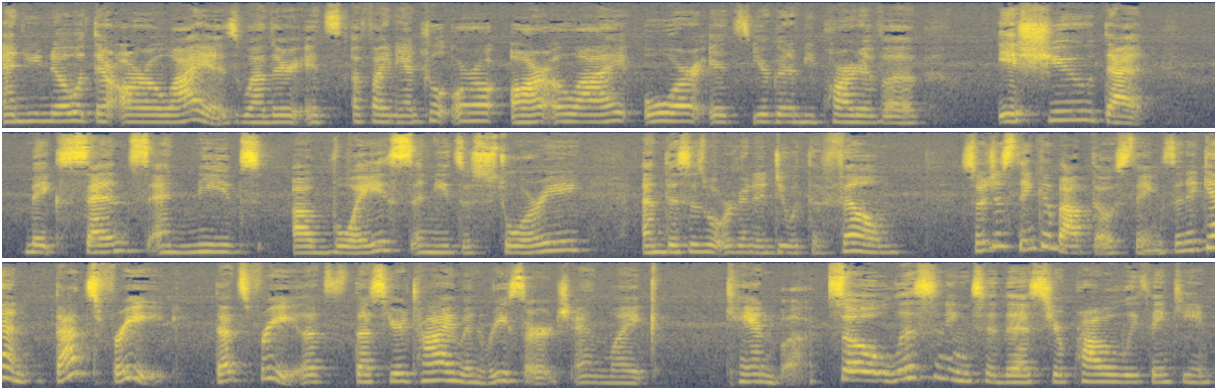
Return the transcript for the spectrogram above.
and you know what their ROI is, whether it's a financial ROI or it's you're going to be part of a issue that makes sense and needs a voice and needs a story and this is what we're going to do with the film. So just think about those things. And again, that's free. That's free. That's that's your time and research and like Canva. So listening to this, you're probably thinking,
